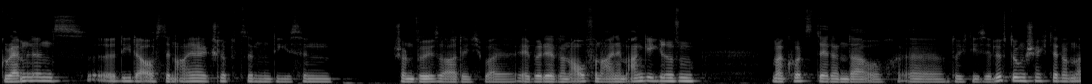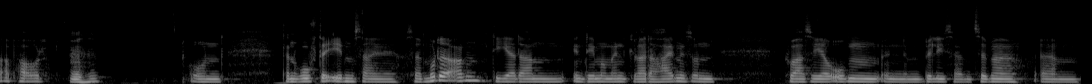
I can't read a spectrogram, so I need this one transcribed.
Gremlins, äh, die da aus den Eiern geschlüpft sind, die sind schon bösartig, weil er wird ja dann auch von einem angegriffen, mal kurz, der dann da auch äh, durch diese Lüftungsschächte dann da abhaut. Mhm. Und dann ruft er eben seine, seine Mutter an, die ja dann in dem Moment gerade heim ist und quasi ja oben in dem Billy seinem Zimmer ähm,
